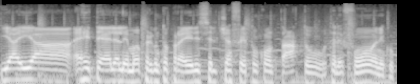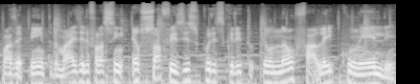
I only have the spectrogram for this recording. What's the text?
e aí a RTL alemã perguntou para ele se ele tinha feito um contato telefônico com a Mazepin e tudo mais, e ele falou assim: "Eu só fiz isso por escrito, eu não falei com ele".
